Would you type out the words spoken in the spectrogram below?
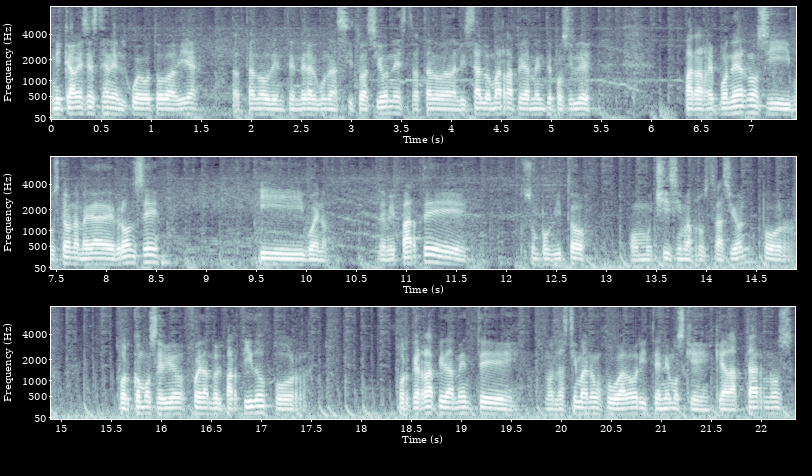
mi cabeza está en el juego todavía, tratando de entender algunas situaciones, tratando de analizar lo más rápidamente posible para reponernos y buscar una medalla de bronce. Y bueno, de mi parte, pues un poquito con muchísima frustración por, por cómo se vio, fue dando el partido, por, porque rápidamente nos lastiman a un jugador y tenemos que, adaptarnos,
